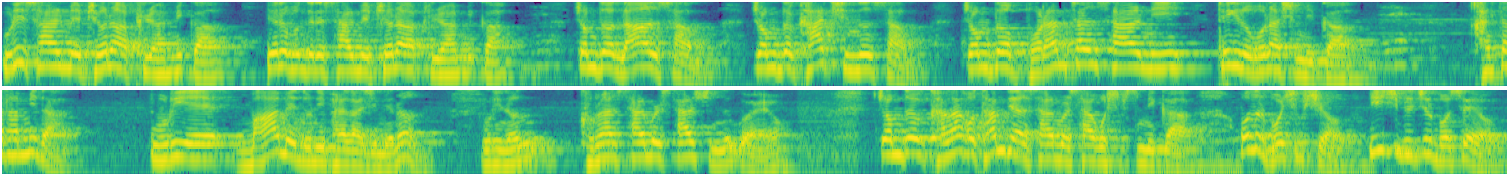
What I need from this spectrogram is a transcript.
우리 삶에 변화가 필요합니까? 여러분들의 삶에 변화가 필요합니까? 좀 더 나은 삶, 좀 더 가치 있는 삶, 좀 더 보람찬 삶이 되기를 원하십니까? 간단합니다. 우리의 마음의 눈이 밝아지면은 우리는 그러한 삶을 살 수 있는 거예요. 좀 더 강하고 담대한 삶을 살고 싶습니까? 오늘 보십시오. 21절 보세요.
